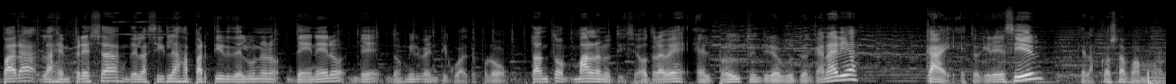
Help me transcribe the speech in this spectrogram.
para las empresas de las islas a partir del 1 de enero de 2024. Por lo tanto, mala noticia. Otra vez el Producto Interior Bruto en Canarias cae. Esto quiere decir que las cosas van mal.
